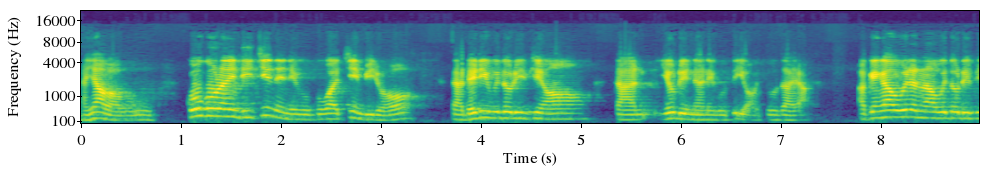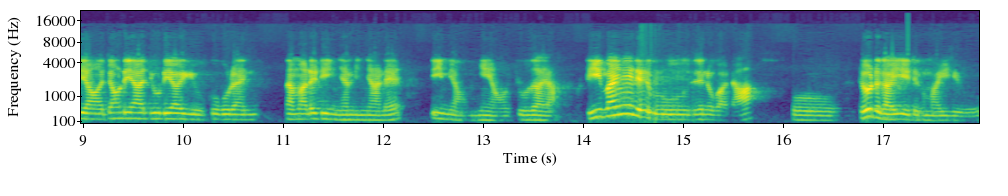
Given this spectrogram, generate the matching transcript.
မရပါဘူးကိုကိုယ်တိုင်ဒီကျင့်နေတွေကိုကိုကကျင့်ပြီးတော့ ဒါဒိဋ္ဌိဝိတ္တုဖြစ်အောင်ဒါယုတ်ဉာဏ်တွေကိုသိအောင်ကြိုးစားရအကင်္ဂဝိဒနာဝိတ္တုဖြစ်အောင်အကြောင်းတရားအကျိုးတရားကြီးကိုကိုကိုယ်တိုင်တမာဒိဋ္ဌိဉာဏ်ပညာနဲ့သိမြောင်မြင်အောင်ကြိုးစားရဒီဘိုင်းလေးတွေကိုဦးဇင်းတို့ကဒါဟိုတို့တခါကြီးတက္ကမကြီးတွေကို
